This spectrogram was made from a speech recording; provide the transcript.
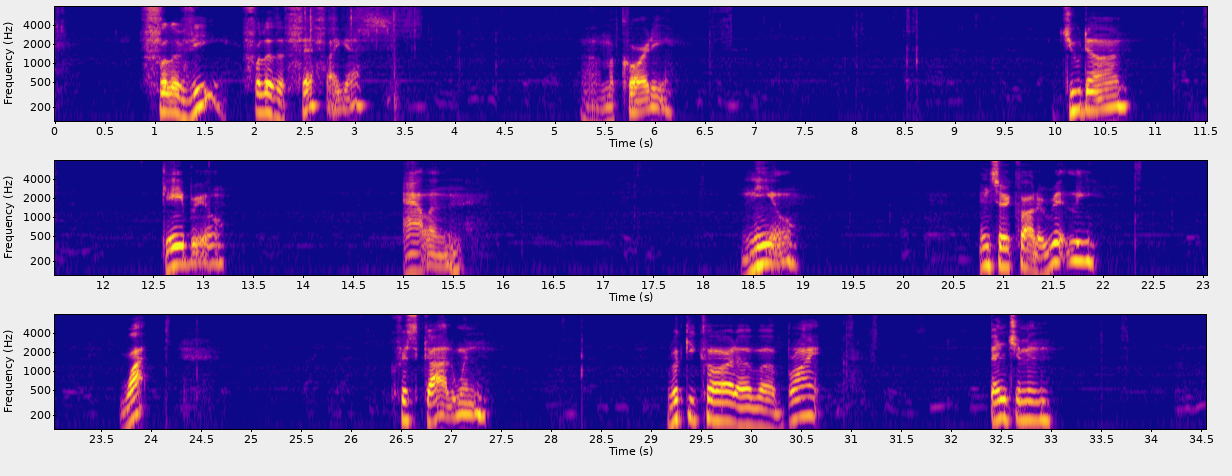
Fuller V, Fuller the fifth, I guess. Uh, McCourty. Judon. Gabriel. Allen. Neal. Insert Carter Ridley. Watt, Chris Godwin, rookie card of uh, Bryant, Benjamin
